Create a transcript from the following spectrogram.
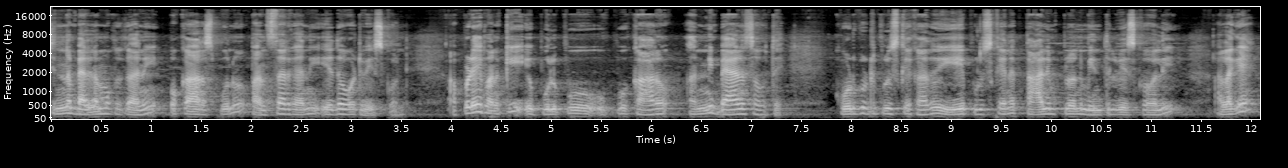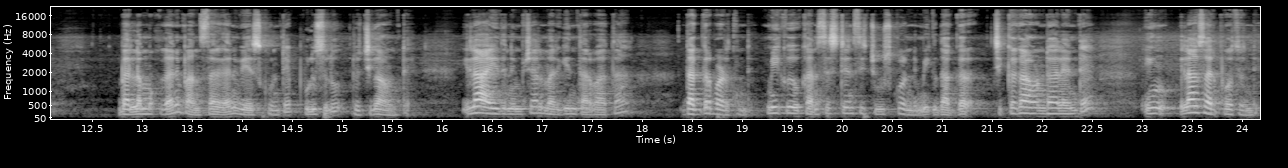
చిన్న బెల్లం ముక్క కానీ ఒక అర స్పూను పంచదార కానీ ఏదో ఒకటి వేసుకోండి. అప్పుడే మనకి ఈ పులుపు ఉప్పు కారం అన్నీ బ్యాలెన్స్ అవుతాయి. కోడిగుడ్డు పులుసుకే కాదు ఏ పులుసుకైనా తాలింపులోని మెంతులు వేసుకోవాలి. అలాగే బెల్లం ముక్క కానీ పంచదార కానీ వేసుకుంటే పులుసులు రుచిగా ఉంటాయి. ఇలా ఐదు నిమిషాలు మరిగిన తర్వాత దగ్గర పడుతుంది. మీకు కన్సిస్టెన్సీ చూసుకోండి. మీకు దగ్గర చిక్కగా ఉండాలంటే ఇం- ఇలా సరిపోతుంది.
